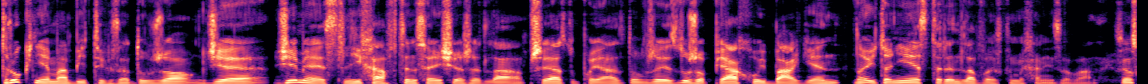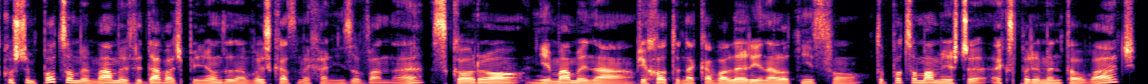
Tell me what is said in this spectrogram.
dróg nie ma bitych za dużo, gdzie ziemia jest licha w tym sensie, że dla przejazdu pojazdów, że jest dużo piachu i bagien, no i to nie jest teren dla wojsk zmechanizowanych. W związku z czym po co my mamy wydawać pieniądze na wojska zmechanizowane, skoro nie mamy na piechotę, na kawalerię, na lotnictwo, to po co mamy jeszcze eksperymentować,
